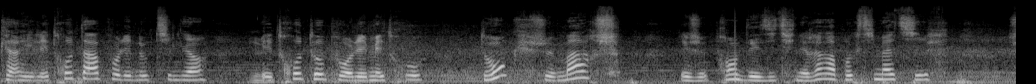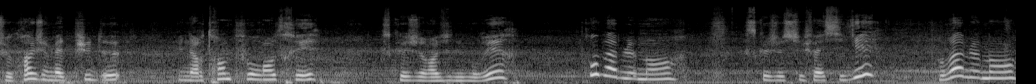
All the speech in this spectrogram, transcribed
car il est trop tard pour les noctiliens et trop tôt pour les métros. Donc, je marche et je prends des itinéraires approximatifs. Je crois que je vais mettre plus de 1h30 pour rentrer. Est-ce que j'ai envie de mourir? Probablement. Est-ce que je suis fatiguée? Probablement.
